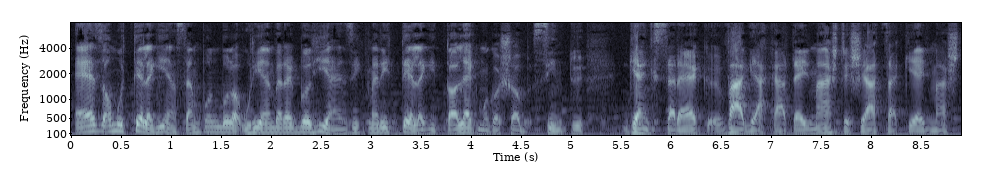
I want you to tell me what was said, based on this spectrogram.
ez amúgy tényleg ilyen szempontból a úri emberekből hiányzik, mert itt tényleg itt a legmagasabb szintű gangsterek vágják át egymást, és játszák ki egymást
